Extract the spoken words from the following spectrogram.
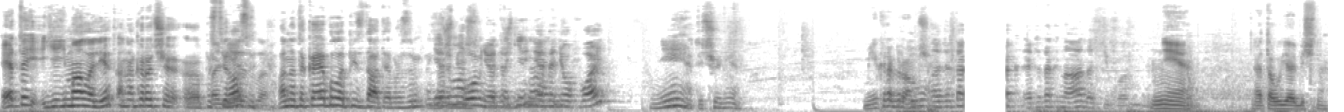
Это ей мало лет, она, короче, э, постиралась. Полезла. Она такая была пиздатая, просто... Я Я же думала, помню, что это же не, это не off-white? Нет, ты чё, нет. Микрограммчик. Ну, это так, это так надо, типа. Не, это уябично.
